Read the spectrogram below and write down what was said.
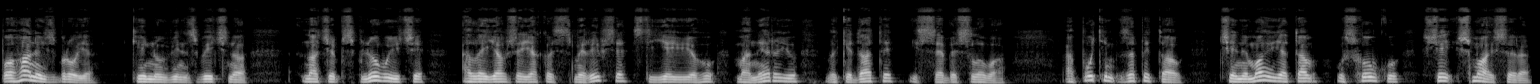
поганий зброя, кинув він звично, наче б спльовуючи, але я вже якось смирився з тією його манерою викидати із себе слова. А потім запитав, чи не маю я там у сховку ще й шмайсера.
